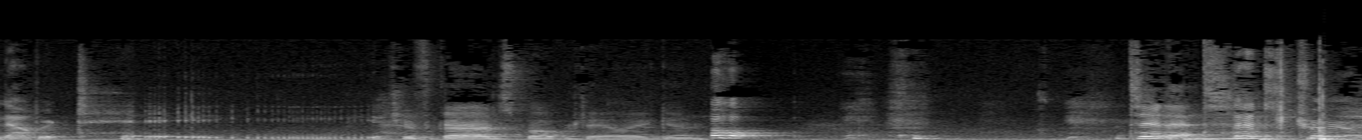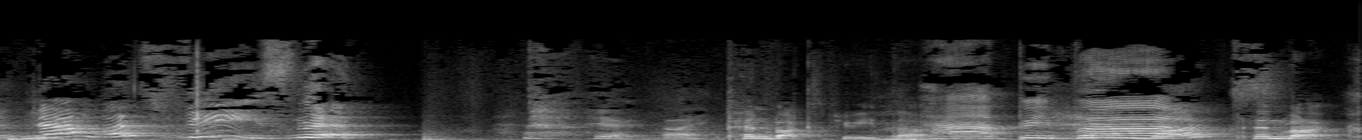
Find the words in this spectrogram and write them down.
No. Potato. She forgot how to spell potato again. Oh. did it. That's true. Now let's feast. Here, okay. Ten bucks if you eat that. Happy birthday. Ten bucks.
